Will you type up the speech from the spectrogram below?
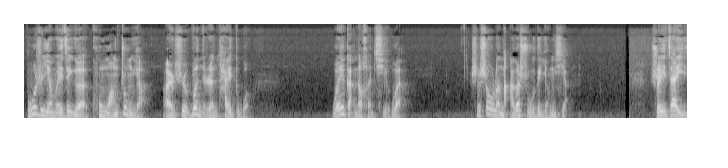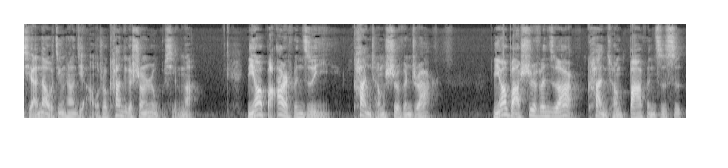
不是因为这个空亡重要，而是问的人太多，我也感到很奇怪，是受了哪个书的影响？所以在以前呢，我经常讲，我说看这个生日五行啊，你要把二分之一看成四分之二，你要把四分之二看成八分之四，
